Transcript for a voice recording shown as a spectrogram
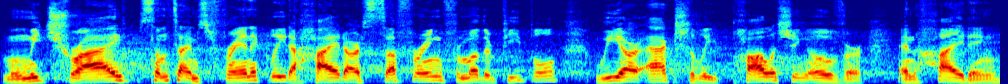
when we try, sometimes frantically, to hide our suffering from other people, we are actually polishing over and hiding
